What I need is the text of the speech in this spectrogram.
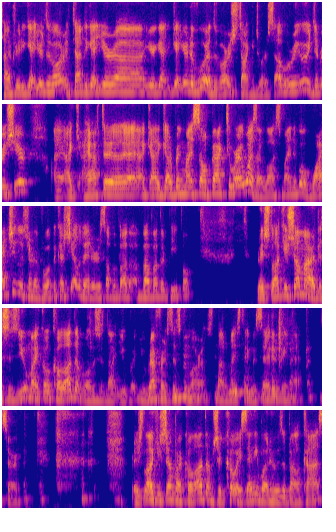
Time for you to get your devar. Time to get your uh, your get, get your nevuah. Devar. She's talking to herself. I, I I have to. I got got to bring myself back to where I was. I lost my nevuah. Why did she lose her nevuah? Because she elevated herself above above other people. Rish Lakish Omar, this is you, Michael Koladam. Well, this is not you, but you referenced this Gemara. It's not a nice thing to say. I didn't mean that. Sorry. Rish Lakish Omar Kol Adam Shekois, anyone who is a Balkas,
